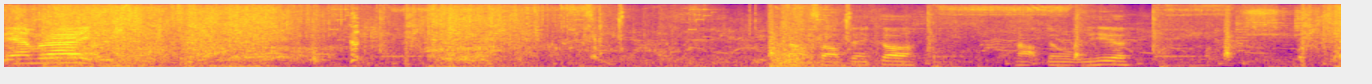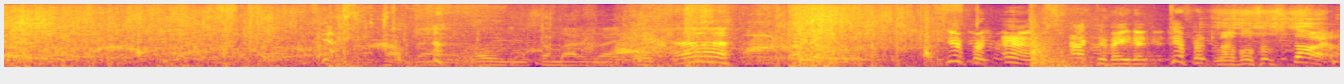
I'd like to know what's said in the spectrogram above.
Damn right. Bounce off that car. Hopped over here. Hop down and roll into somebody right. Ah! Different amps activate at different levels of style.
